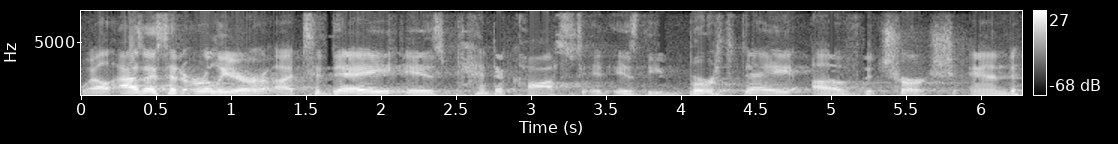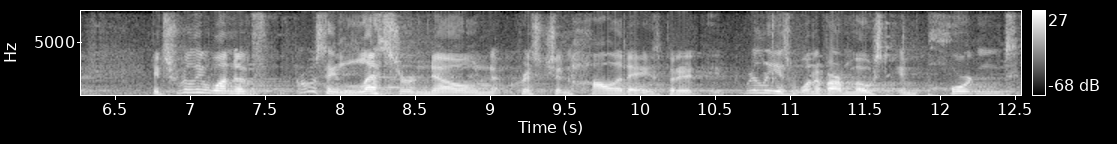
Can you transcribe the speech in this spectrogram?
Well, as I said earlier, uh, today is Pentecost. It is the birthday of the church. And it's really one of, I don't want to say lesser known Christian holidays, but it, it, really is one of our most important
